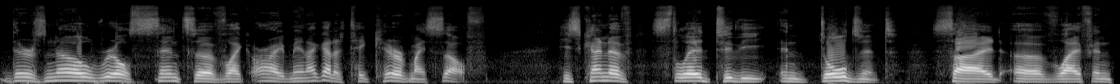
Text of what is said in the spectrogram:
there's no real sense of like, all right, man, I got to take care of myself. He's kind of slid to the indulgent side of life and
